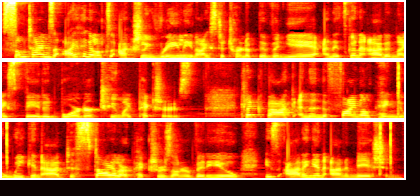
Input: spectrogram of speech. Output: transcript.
Sometimes I think it looks actually really nice to turn up the vignette and it's going to add a nice faded border to my pictures. Click back and then the final thing that we can add to style our pictures on our video is adding an animation.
